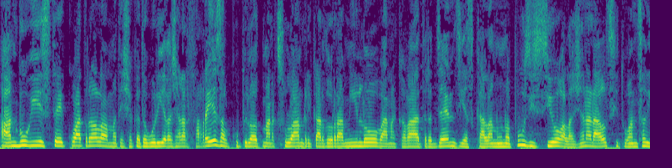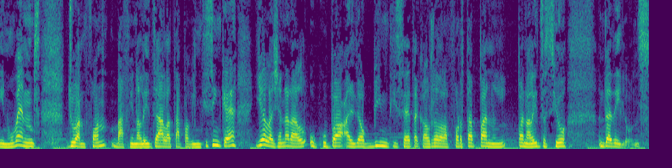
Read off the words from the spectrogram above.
En Bugis T4, la mateixa categoria de Gerard Ferrés, el copilot Marc Solà amb Ricardo Ramilo van acabar tretzens i escalen una posició a la General situant-se 19ens. Joan Font va finalitzar l'etapa 25è i a la General ocupa el lloc 27 a causa de la forta penalització de dilluns.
